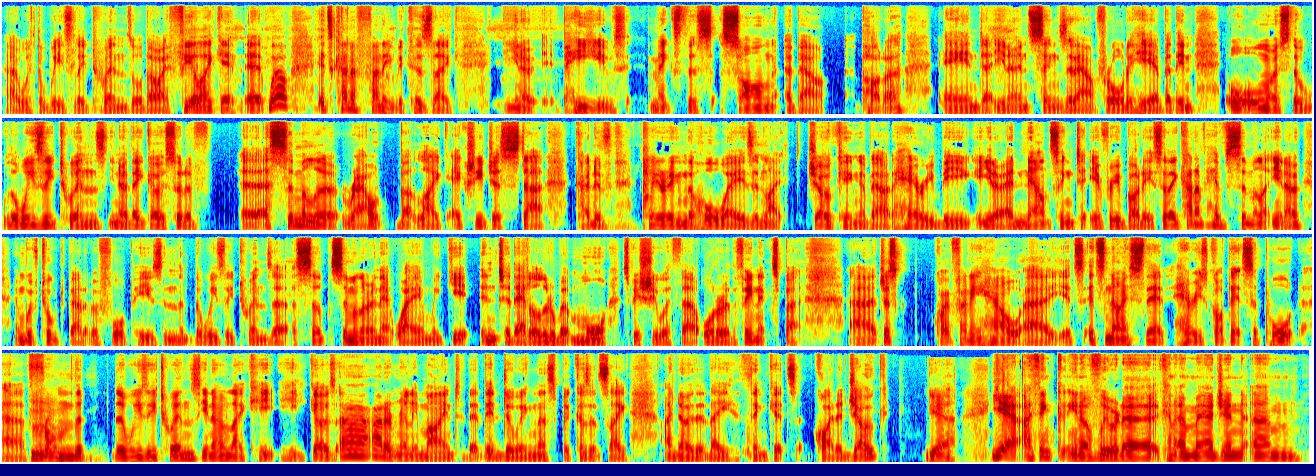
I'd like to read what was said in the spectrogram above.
uh, with the Weasley twins. Although I feel like it, it, well, it's kind of funny because like you know Peeves makes this song about Potter and uh, you know and sings it out for all to hear. But then almost the the Weasley twins, you know, they go sort of a similar route, but like actually just start kind of clearing the hallways and like joking about Harry being, you know, announcing to everybody. So they kind of have similar, you know, and we've talked about it before. Peeves and the, the Weasley twins are, are, similar in that way, and we get into that a little bit more, especially with uh, Order of the Phoenix. But uh, just quite funny how uh, it's it's nice that Harry's got that support uh, mm. from the the Weasley twins. You know, like he he goes, oh, I don't really mind that they're doing this because it's like I know that they think it's quite a joke, yeah. Yeah. I think, you know, if we were to kind of imagine, um,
